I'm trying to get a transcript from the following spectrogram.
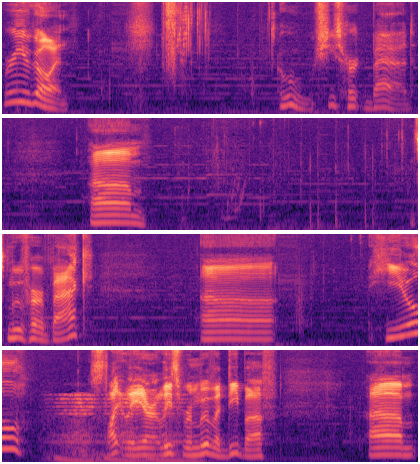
Where are you going? Ooh, she's hurt bad. Um, let's move her back. Uh, heal slightly, or at least remove a debuff. Um,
